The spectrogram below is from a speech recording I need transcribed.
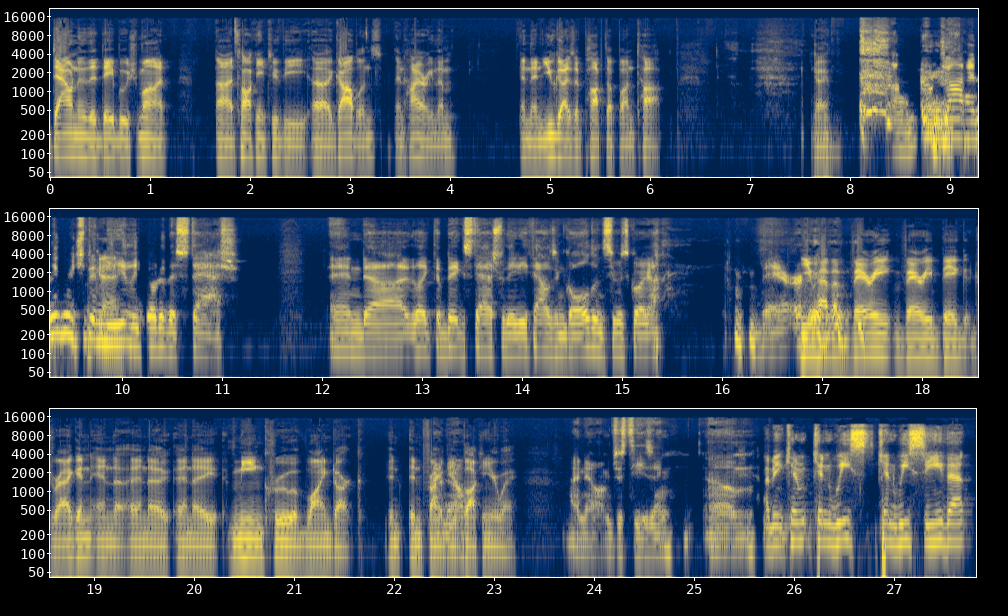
down in the debouchement, uh, talking to the uh, goblins and hiring them, and then you guys have popped up on top. Okay. Um, John, I think we should Okay. immediately go to the stash and uh, like the big stash with eighty thousand gold and see what's going on there. You have a very, very big dragon and a, and a and a mean crew of wine dark in, in front I of you, blocking your way. I know. I'm just teasing. Um, I mean, can can we can we see that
